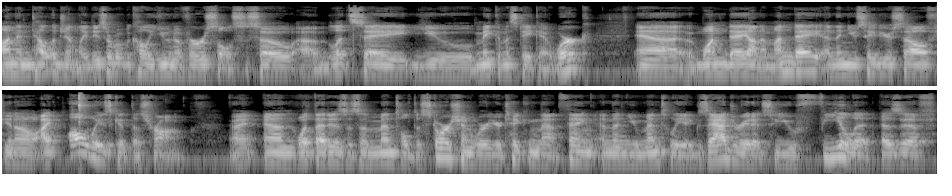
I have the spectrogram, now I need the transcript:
unintelligently. These are what we call universals. So um, let's say you make a mistake at work. Uh, one day on a Monday, and then you say to yourself, you know, I always get this wrong right? And what that is is a mental distortion where you're taking that thing and then you mentally exaggerate it so you feel it as if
